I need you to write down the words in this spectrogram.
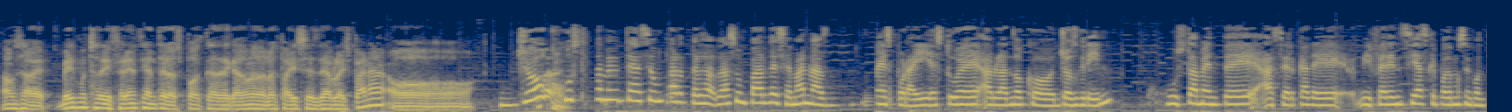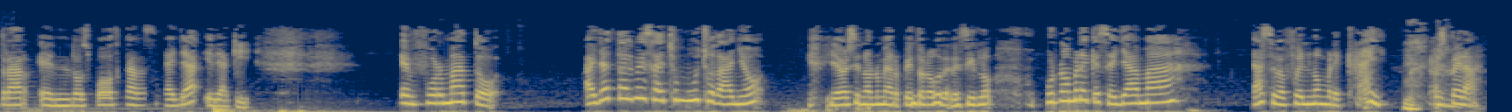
Vamos a ver, ¿veis mucha diferencia entre los podcasts de cada uno de los países de habla hispana o...? Yo justamente hace un par, perdón, hace un par de semanas, un mes por ahí, estuve hablando con Josh Green justamente acerca de diferencias que podemos encontrar en los podcasts de allá y de aquí. En formato, allá tal vez ha hecho mucho daño, y a ver si no, no me arrepiento luego de decirlo, un hombre que se llama, ya se me fue el nombre, ¡ay! Espera,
